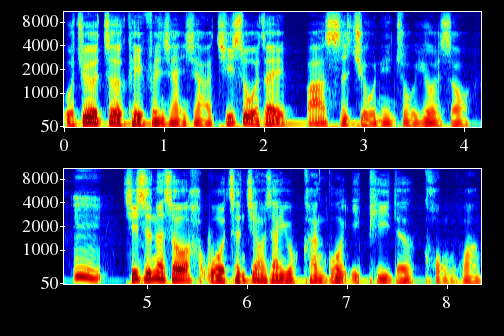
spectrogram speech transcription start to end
我觉得这个可以分享一下。其实我在八十九年左右的时候，嗯，其实那时候我曾经好像有看过一批的恐慌，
